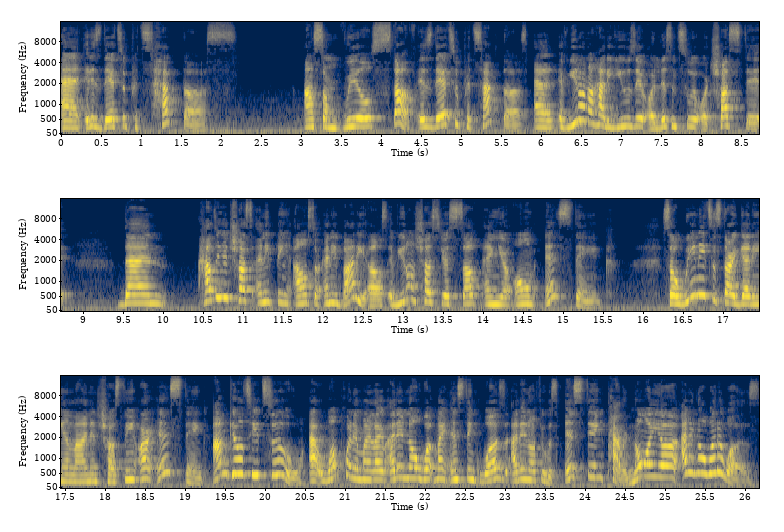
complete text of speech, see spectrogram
And it is there to protect us on some real stuff. It's there to protect us. And if you don't know how to use it or listen to it or trust it, then how do you trust anything else or anybody else if you don't trust yourself and your own instinct? So we need to start getting in line and trusting our instinct. I'm guilty too. At one point in my life, I didn't know what my instinct was. I didn't know if it was instinct, paranoia. I didn't know what it was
